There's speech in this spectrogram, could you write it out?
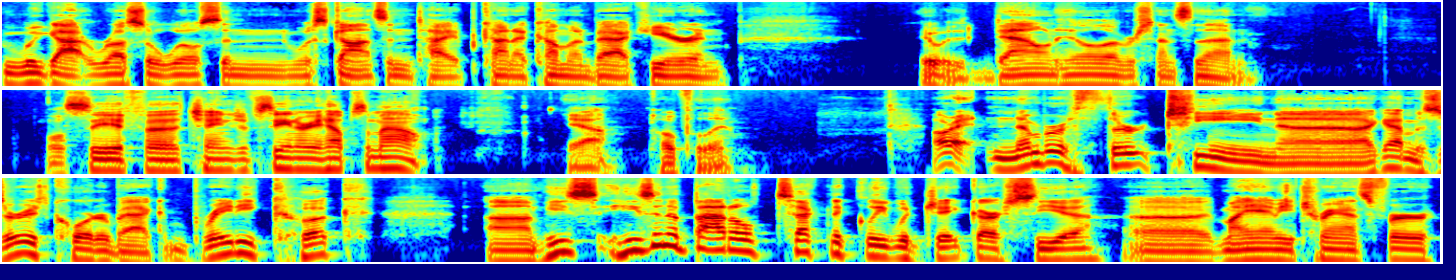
we got Russell Wilson, Wisconsin type kind of coming back here. And it was downhill ever since then. We'll see if a change of scenery helps him out. Yeah, hopefully. All right, number 13. Uh, I got Missouri's quarterback, Brady Cook. Um, he's he's in a battle technically with Jake Garcia, uh, Miami transfer,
